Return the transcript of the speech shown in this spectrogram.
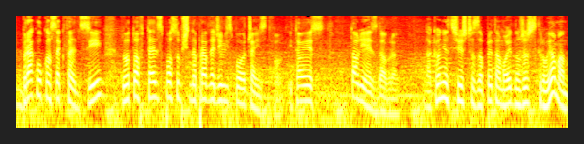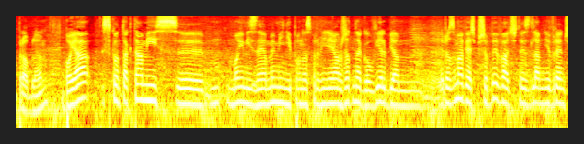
braku konsekwencji, no to w ten sposób się naprawdę dzieli społeczeństwo. I to jest, to nie jest dobre. Na koniec się jeszcze zapytam o jedną rzecz, z którą ja mam problem, bo ja z kontaktami z y, moimi znajomymi niepełnosprawnymi nie mam żadnego. Uwielbiam rozmawiać, przebywać, to jest dla mnie wręcz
